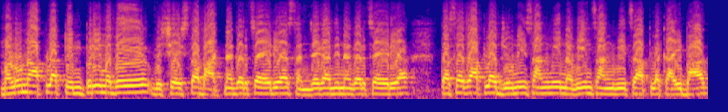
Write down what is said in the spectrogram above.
म्हणून आपला पिंपरीमध्ये विशेषतः भाटनगरचा एरिया संजय गांधी नगरचा एरिया तसंच आपला जुनी सांगवी नवीन सांगवीचा आपला काही भाग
